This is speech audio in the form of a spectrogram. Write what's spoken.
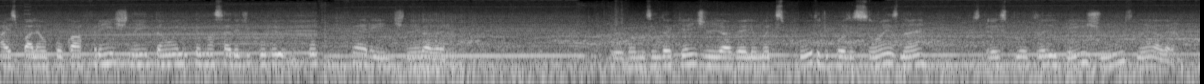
a espalhar um pouco à frente, né? Então ele tem uma saída de curva um pouco diferente, né galera? E vamos indo aqui, a gente já vê ali uma disputa de posições, né? Os três pilotos ali bem juntos, né galera?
